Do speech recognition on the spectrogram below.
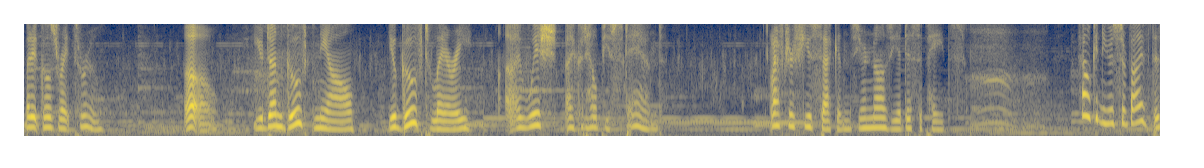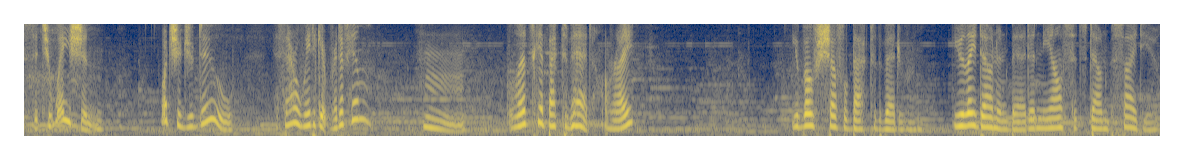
but it goes right through. Uh oh. You done goofed, Niall. You goofed, Larry. I wish I could help you stand. After a few seconds, your nausea dissipates. How can you survive this situation? What should you do? Is there a way to get rid of him? Hmm. Let's get back to bed, alright? You both shuffle back to the bedroom. You lay down in bed, and Niall sits down beside you.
